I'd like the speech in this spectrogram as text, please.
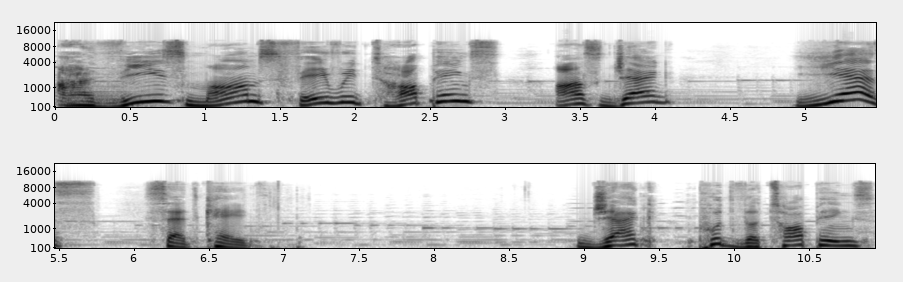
Are these mom's favorite toppings? asked Jack. Yes, said Kate. Jack put the toppings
